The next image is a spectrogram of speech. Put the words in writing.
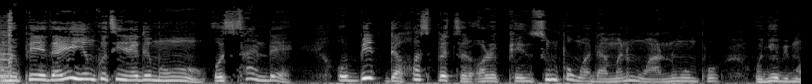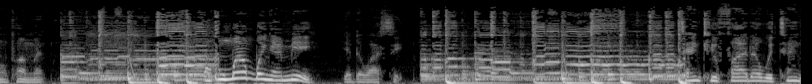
anope da ayeyi nkuti ya de mu o sande the hospital or a pensumpo wada manum wa anumpo onye obi mo fa man. Thank you, Father. We thank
